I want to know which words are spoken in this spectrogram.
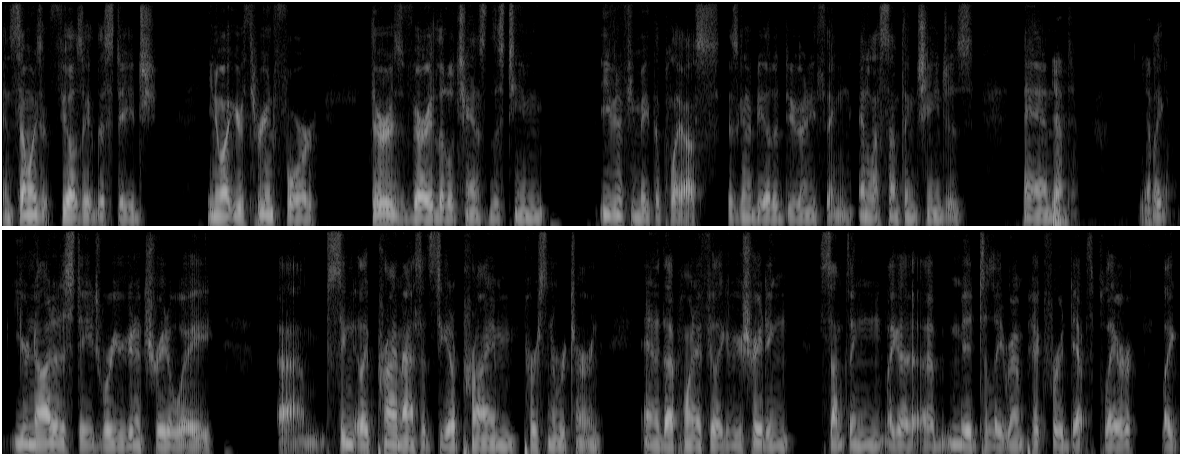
in some ways it feels like at this stage, you know what, you're three and four. There is very little chance this team, even if you make the playoffs, is going to be able to do anything unless something changes. And yep. Yep. like you're not at a stage where you're going to trade away um, like prime assets to get a prime person in return. And at that point, I feel like if you're trading something like a, a mid to late round pick for a depth player, like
